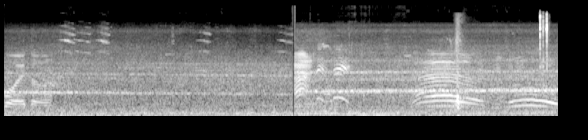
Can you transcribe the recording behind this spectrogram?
po ito. Ah, Jun.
